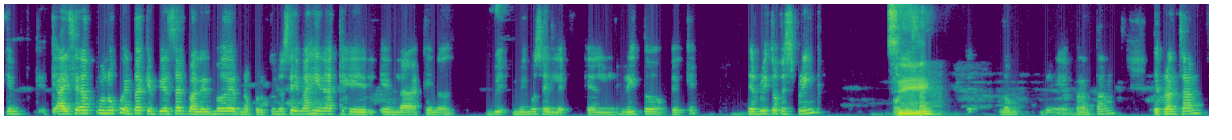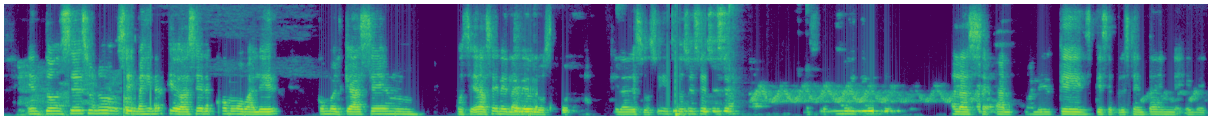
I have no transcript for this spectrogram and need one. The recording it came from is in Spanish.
que ahí se da uno cuenta que empieza el ballet moderno, porque uno se imagina que en la que nos vi- vimos el, el rito, ¿el qué? El rito of Spring, Sí. no, de Bantam, de Brantam. Entonces uno se imagina que va a ser como ballet, como el que hacen, o se hace en el área de los, era de eso, sí. Entonces ese es muy a las, al ballet que, que se presenta en, en el,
